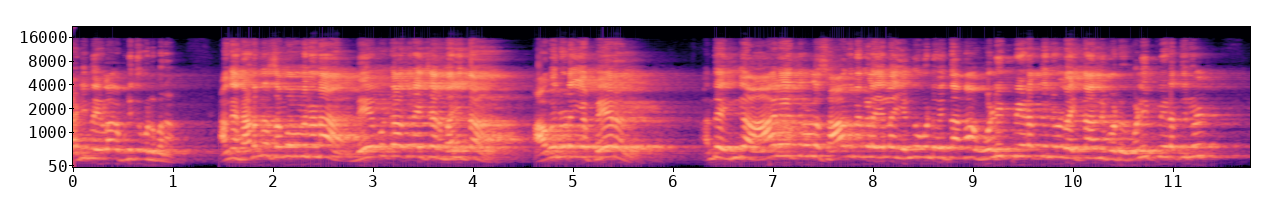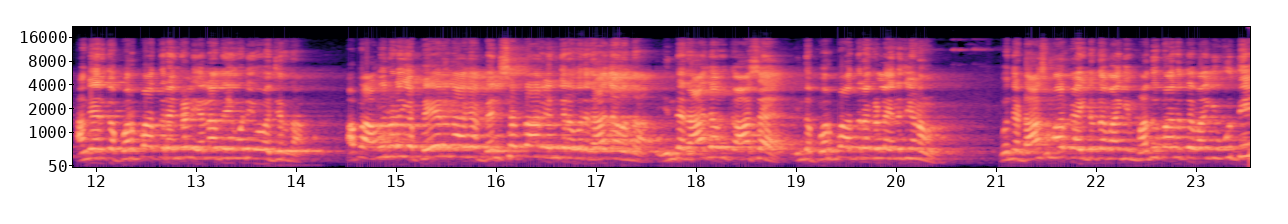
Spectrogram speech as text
அடிமைகளாக பிடித்து கொண்டு போனான். அங்கே நடந்த சம்பவம் என்னன்னா நேபுகாத் நேச்சார் மறித்தான் அவனுடைய பேரன். அந்த இங்கே ஆலயத்தில் உள்ள சாதனங்களை எல்லாம் எங்க கொண்டு வைத்தாங்கன்னா ஒளிப்பீடத்தினுள் வைத்தான் போட்டு ஒளிப்பீடத்தினுள் அங்கே இருக்க பொற்பாத்திரங்கள் எல்லாத்தையும் கொண்டு வச்சிருந்தான். அப்ப அவனுடைய பேரனாக பெல்சத்தார் என்கிற ஒரு ராஜா வந்தான் இந்த ராஜாவுக்கு ஆசை இந்த பொற்பாத்திரங்கள்ல என்ன செய்யணும்? கொஞ்சம் டாஸ்மார்க் ஐட்டத்தை வாங்கி மதுபானத்தை வாங்கி ஊத்தி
